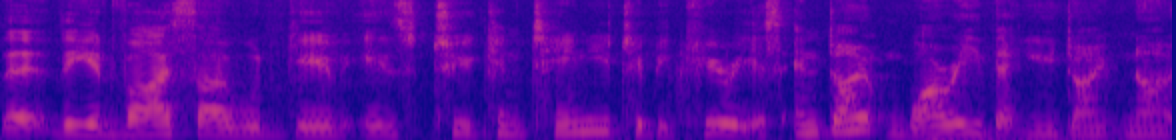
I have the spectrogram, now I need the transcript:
the the advice I would give is to continue to be curious and don't worry that you don't know.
